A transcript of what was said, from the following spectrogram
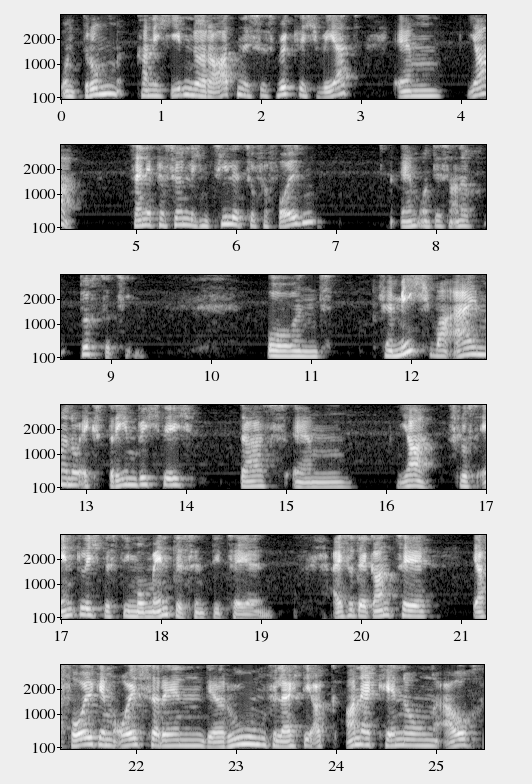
Und drum kann ich jedem nur raten, es ist wirklich wert, ähm, ja, seine persönlichen Ziele zu verfolgen ähm, und das auch noch durchzuziehen. Und für mich war auch immer noch extrem wichtig, dass ähm, ja schlussendlich, dass die Momente sind, die zählen. Also der ganze Erfolg im Äußeren, der Ruhm, vielleicht die Anerkennung, auch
